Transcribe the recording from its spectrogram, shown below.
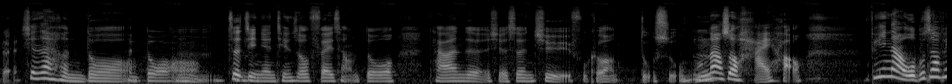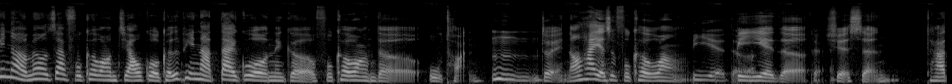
对对，现在很多很多，嗯，这几年听说非常多台湾的学生去福克旺读书，嗯、我们那时候还好。Pina 我不知道 Pina 有没有在福克旺教过，可是 Pina 带过那个福克旺的舞团，嗯，对，然后他也是福克旺毕业的。毕业的学生，他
